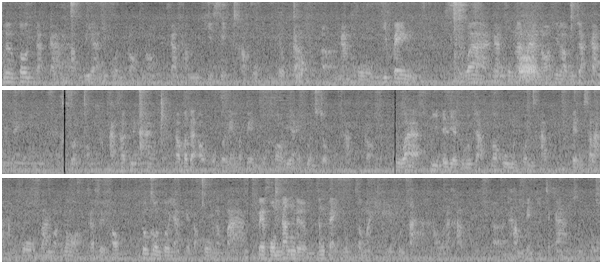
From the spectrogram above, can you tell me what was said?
เรื่องต้นจากการทำวิทยานิพนธ์ก่อนเนาะการทำทีสิกครับผมเกี่ยวกับเอ่องานโคมยี่เป้งหรือว่างานโคมร้านเดินเนาะที่เรารู้จักกันในส่วนของทางภาคเหนือเราก็จะเอาโคมตัวนี้มาเป็นหัวข้อวิทยานิพนธ์จบครับก่อนคือว่าพี่ไปเรียนรู้จากพ่อครูมณฑลครับเป็นสลาทำโคมบ้านวังหม้อก็คือเขารวบรวมตัวอย่างเกี่ยวกับโคมลำปางเป็นโคมดั้งเดิมตั้งแต่ยุคสมัยคุณตาเขานะครับเอ่อทำเป็นกิจการส่วนตัว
